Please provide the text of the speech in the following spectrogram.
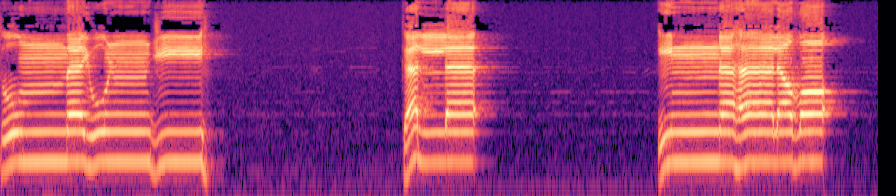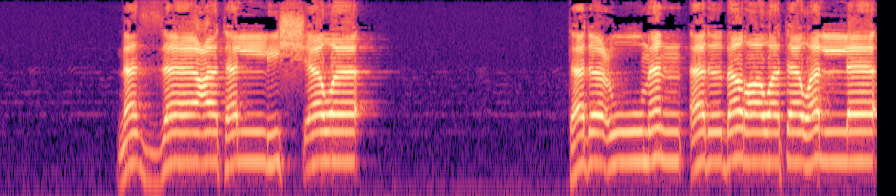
ثُمَّ يُنجِيهِ كَلَّا إِنَّهَا لَظَىٰ نَزَّاعَةً لِّلشَّوَىٰ تَدْعُو مَنْ أَدْبَرَ وَتَوَلَّىٰ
